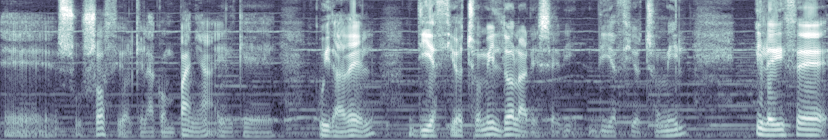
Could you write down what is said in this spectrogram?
eh, su socio, el que le acompaña, el que cuida de él, 18 mil dólares, 18 mil, y le dice,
